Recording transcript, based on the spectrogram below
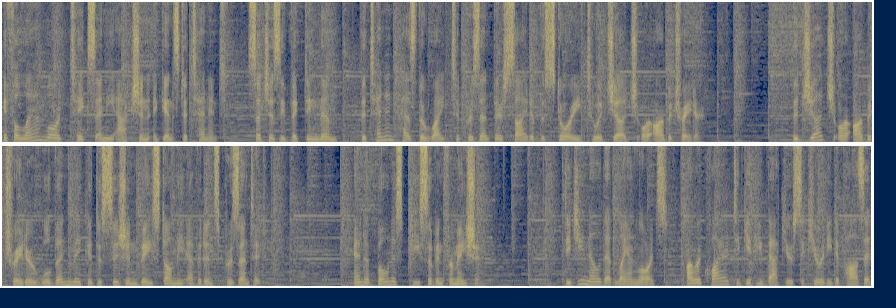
If a landlord takes any action against a tenant, such as evicting them, the tenant has the right to present their side of the story to a judge or arbitrator. The judge or arbitrator will then make a decision based on the evidence presented. And a bonus piece of information. Did you know that landlords are required to give you back your security deposit?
